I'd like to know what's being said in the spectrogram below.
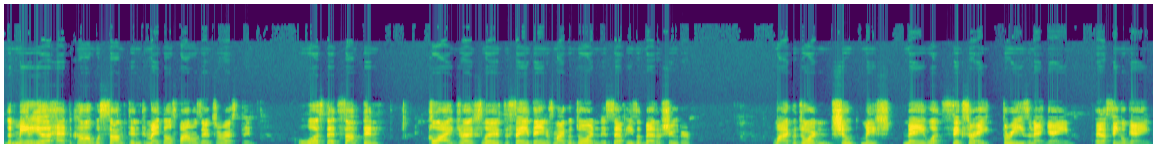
The media had to come up with something to make those finals interesting. Was that something? Clyde Drexler is the same thing as Michael Jordan, except he's a better shooter. Michael Jordan shoot made what six or eight threes in that game in a single game.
